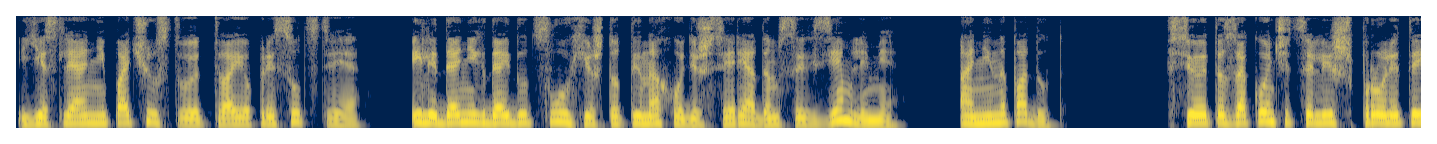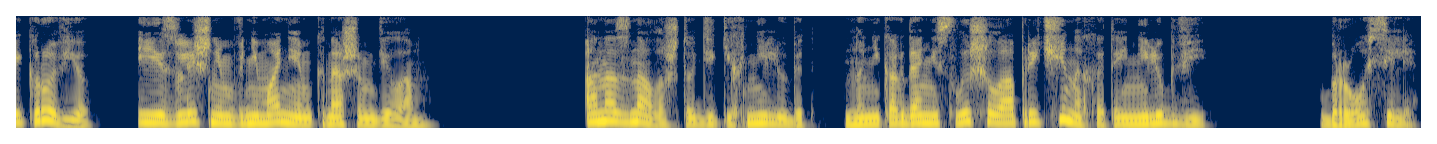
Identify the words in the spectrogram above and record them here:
Если они почувствуют твое присутствие или до них дойдут слухи, что ты находишься рядом с их землями, они нападут. Все это закончится лишь пролитой кровью и излишним вниманием к нашим делам. Она знала, что диких не любят, но никогда не слышала о причинах этой нелюбви. Бросили.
